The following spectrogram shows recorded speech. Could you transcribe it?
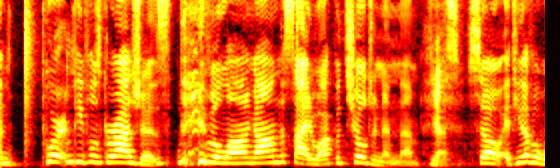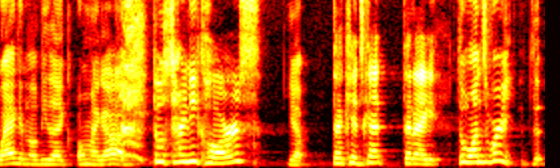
important people's garages. They belong on the sidewalk with children in them. Yes. So if you have a wagon, they'll be like, "Oh my gosh, Those tiny cars yep." that kids get that I The ones where the,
